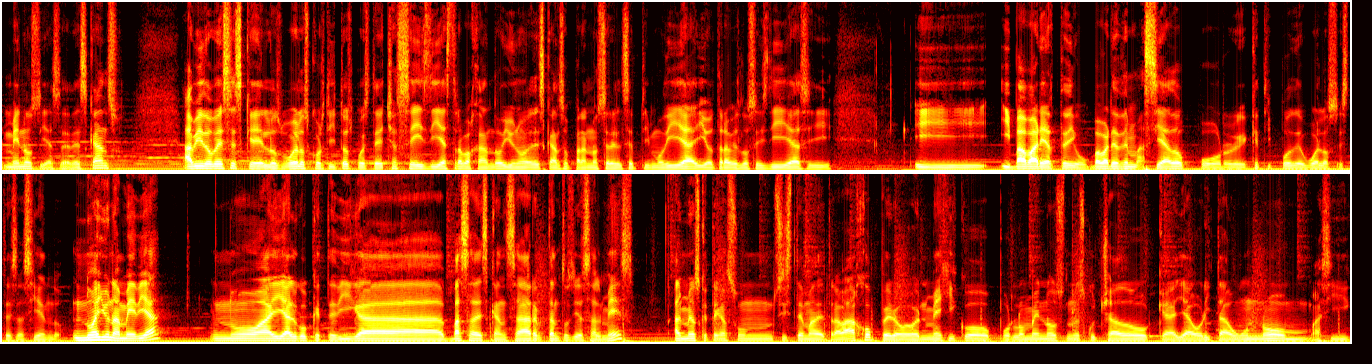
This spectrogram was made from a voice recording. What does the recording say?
menos días de descanso. Ha habido veces que los vuelos cortitos, pues te echas seis días trabajando y uno de descanso para no ser el séptimo día y otra vez los seis días y, y, va a variar, te digo, va a variar demasiado por qué tipo de vuelos estés haciendo. No hay una media, no hay algo que te diga vas a descansar tantos días al mes. Al menos que tengas un sistema de trabajo, pero en México por lo menos no he escuchado que haya ahorita uno así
